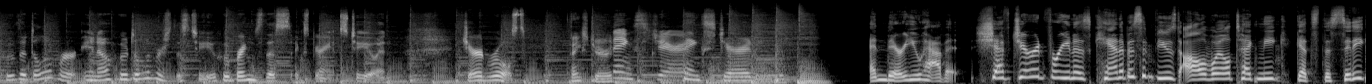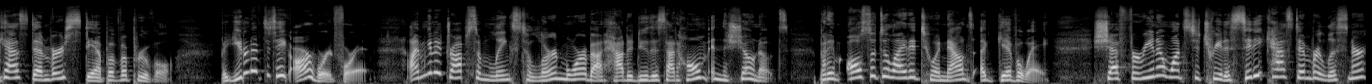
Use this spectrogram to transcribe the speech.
who the deliver, you know, who delivers this to you, who brings this experience to you, and Jared rules. Thanks, Jared. thanks jared Thanks, Jared. And there you have it. Chef Jared Farina's cannabis infused olive oil technique gets the CityCast Denver stamp of approval. But you don't have to take our word for it. I'm going to drop some links to learn more about how to do this at home in the show notes. But I'm also delighted to announce a giveaway. Chef Farina wants to treat a CityCast Denver listener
